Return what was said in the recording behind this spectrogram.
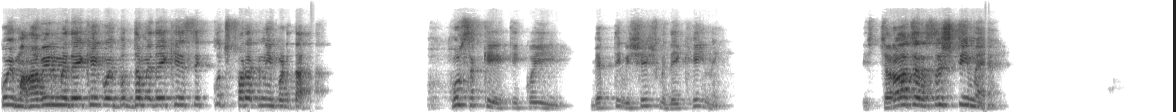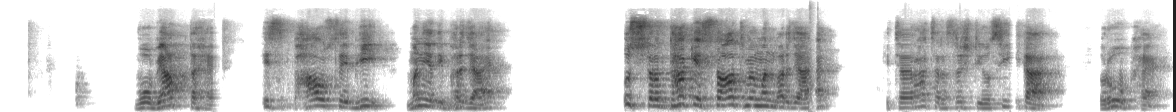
कोई महावीर में देखे, कोई बुद्ध में देखे, इससे कुछ फ़र्क नहीं पड़ता। हो सके कि कोई व्यक्ति विशेष में देखे ही नहीं। इस चराचर सृष्टि में वो व्याप्त है। इस भाव से भी मन यदि भर जाए, उस श्रद्धा के साथ में मन भर जाए कि चराचर सृष्टि उसी का रूप है,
